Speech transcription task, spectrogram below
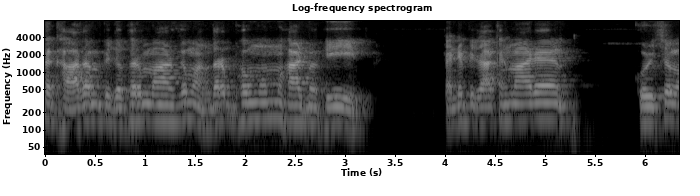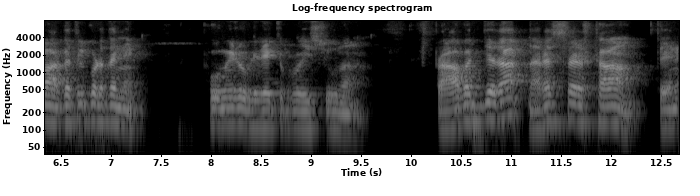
സഘാതം പിതൃഭർമാർഗം അന്തർഭൗമം ഹാൽമഭി തന്റെ പിതാക്കന്മാർ കുഴിച്ച മാർഗത്തിൽ കൂടെ തന്നെ ഭൂമിയുടെ ഉള്ളിലേക്ക് പ്രവേശിച്ചു എന്നാണ്. പ്രാപദ്യത നരശ്രേഷ്ഠ തേന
